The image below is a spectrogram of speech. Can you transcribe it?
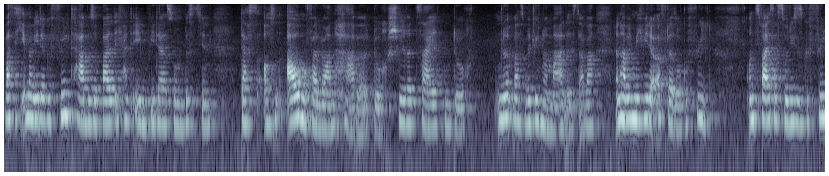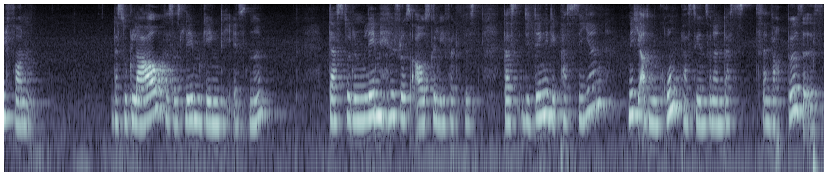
was ich immer wieder gefühlt habe, sobald ich halt eben wieder so ein bisschen das aus den Augen verloren habe, durch schwere Zeiten, durch ne, was wirklich normal ist. Aber dann habe ich mich wieder öfter so gefühlt. Und zwar ist das so dieses Gefühl von, dass du glaubst, dass das Leben gegen dich ist, ne? dass du dem Leben hilflos ausgeliefert bist, dass die Dinge, die passieren, nicht aus dem Grund passieren, sondern dass das einfach böse ist.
